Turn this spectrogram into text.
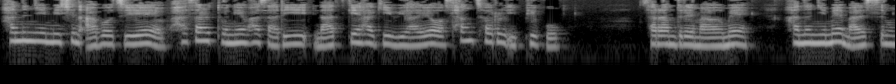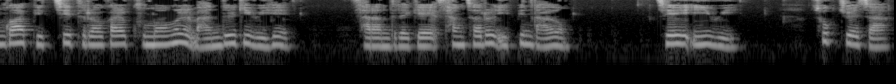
하느님이신 아버지의 화살통의 화살이 낫게 하기 위하여 상처를 입히고 사람들의 마음에 하느님의 말씀과 빛이 들어갈 구멍을 만들기 위해 사람들에게 상처를 입힌 다음 제2위 속죄자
